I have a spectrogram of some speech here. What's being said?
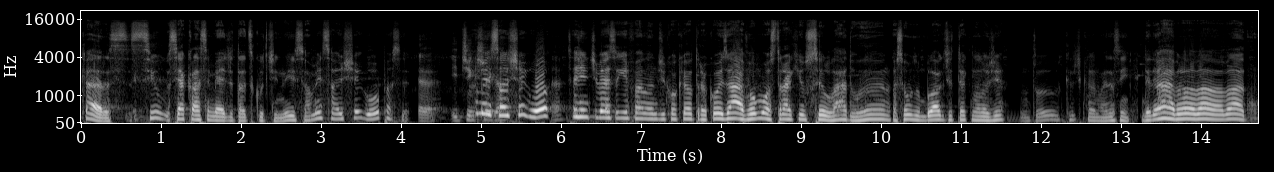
Cara, se, se a classe média tá discutindo isso, a mensagem chegou, parceiro. É. E tinha que A chegar. mensagem chegou. Se a gente tivesse aqui falando de qualquer outra coisa, ah, vamos mostrar aqui o celular do ano. Nós somos um blog de tecnologia. Não tô criticando, mas assim, entendeu? Ah, blá blá blá blá blá.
